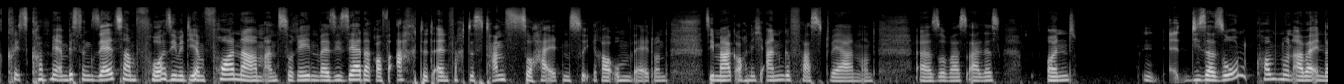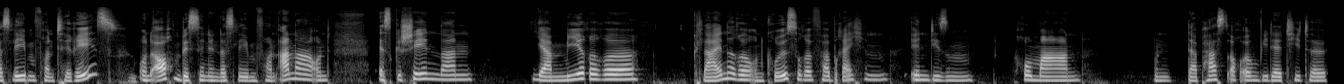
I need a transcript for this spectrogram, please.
es kommt mir ein bisschen seltsam vor, sie mit ihrem Vornamen anzureden, weil sie sehr darauf achtet, einfach Distanz zu halten zu ihrer Umwelt. Und sie mag auch nicht angefasst werden und äh, sowas alles. Und dieser Sohn kommt nun aber in das Leben von Therese und auch ein bisschen in das Leben von Anna und es geschehen dann ja mehrere kleinere und größere Verbrechen in diesem Roman und da passt auch irgendwie der Titel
